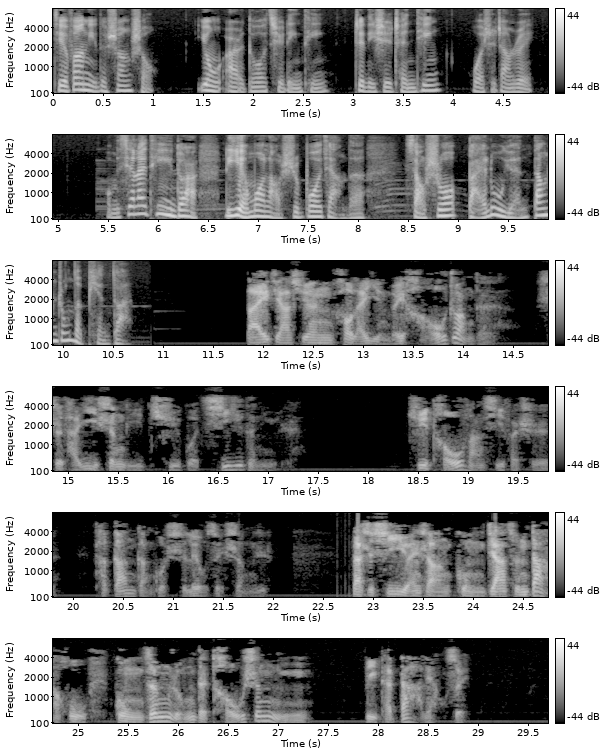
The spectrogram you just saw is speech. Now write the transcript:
解放你的双手，用耳朵去聆听。这里是晨听，我是张瑞。我们先来听一段李野墨老师播讲的小说《白鹿原》当中的片段。白嘉轩后来引为豪壮的是他一生里娶过七个女人。娶头房媳妇时，他刚刚过十六岁生日，那是西园上巩家村大户巩增荣的头生女，比他大两岁。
